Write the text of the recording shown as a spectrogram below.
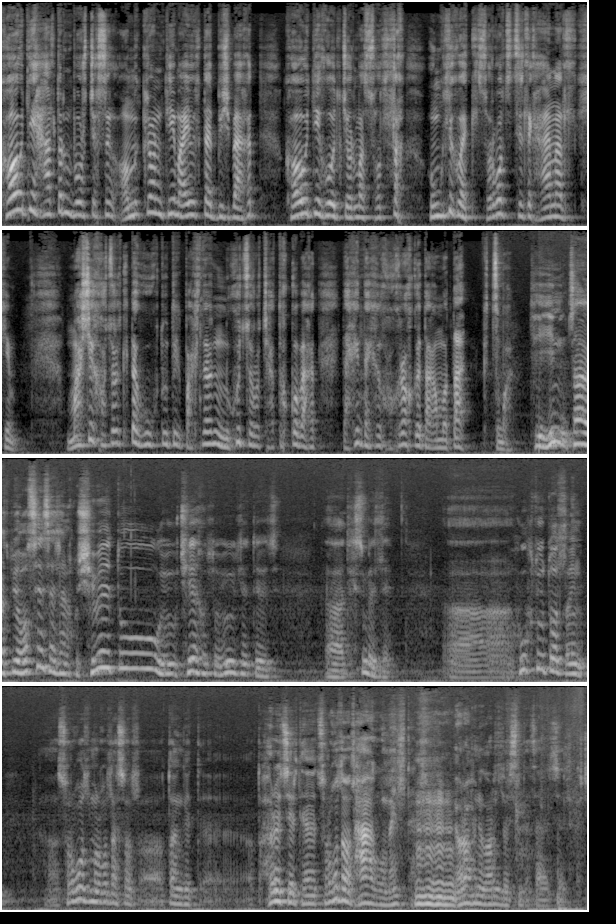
Ковидын халдвар нь буурчихсан омикрон тийм аюултай биш байхад ковидын хууль журмаас суллах хөнгөлөх байтал сургууль цэцэрлэг хаанаа л гэх юм. Маш их хоцрогдолтой хүүхдүүдийг багш нар нь нөхөж сургаж чадахгүй байхад дахин дахин хохироох гээд байгаа юм да гэсэн ба. Тий энэ за би улсын сайн санахгүй Швед үү юу Чех үү юу лээ дээ аа тэгсэн байлээ. Аа хүүхдүүд бол энэ сургууль мургуулаас бол одоо ингээд одоо 20 цээр тавиад сургуулаа бол хаагаагүй мэн л та. Европын нэг орн л байсан та заавал гэж.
